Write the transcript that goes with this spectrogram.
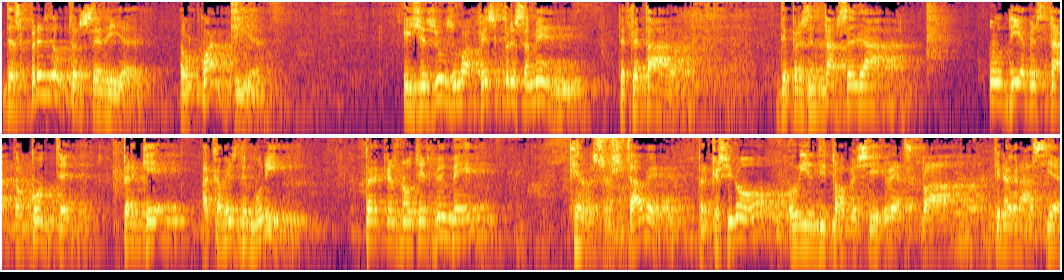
després del tercer dia, el quart dia. I Jesús ho va fer expressament, de fer tard, de presentar-se allà un dia més tard del conte perquè acabés de morir. Perquè es notés ben bé que ressuscitava perquè si no haurien dit home sí, ves, clar, quina gràcia.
